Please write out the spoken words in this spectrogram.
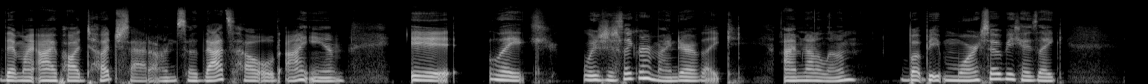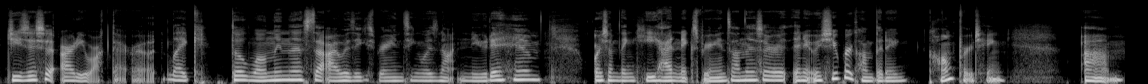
that my iPod Touch sat on. So that's how old I am. It like was just like a reminder of like I'm not alone, but be more so because like Jesus had already walked that road. Like the loneliness that I was experiencing was not new to him or something he hadn't experienced on this earth and it was super comforting comforting um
